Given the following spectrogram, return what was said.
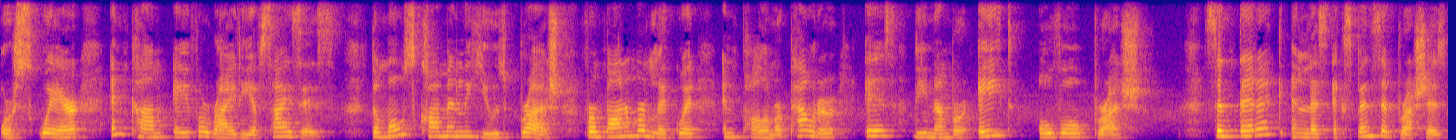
or square and come a variety of sizes. The most commonly used brush for monomer liquid and polymer powder is the number 8 oval brush. Synthetic and less expensive brushes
